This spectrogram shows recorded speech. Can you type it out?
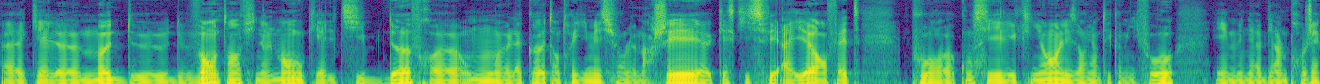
mm. quel mode de, vente hein, finalement ou quel type d'offres ont la cote entre guillemets sur le marché, qu'est-ce qui se fait ailleurs en fait pour conseiller les clients, les orienter comme il faut et mener à bien le projet.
